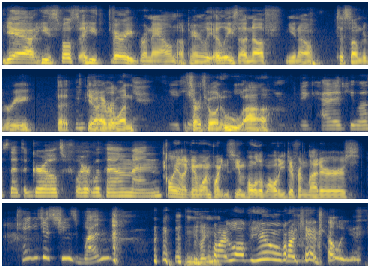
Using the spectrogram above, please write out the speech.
Yeah, he's supposed to. He's very renowned, apparently, at least enough, you know, to some degree that And you know everyone he- he starts going, a "Ooh, ah." Big head. He loves that the girls flirt with him, and Oh yeah, like at one point you see him hold up all these different letters. can't you just choose one? He's like. "But I love you, but I can't tell you."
